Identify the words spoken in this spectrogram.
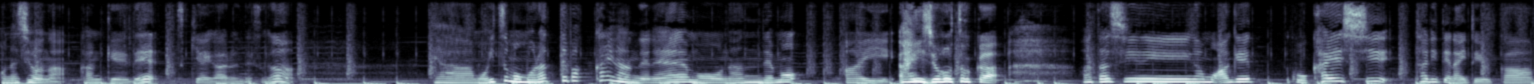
同じような関係で付き合いがあるんですがいやもういつももらってばっかりなんでね。もう何でも。愛 愛情とか私がもうあげこう返し足りてないというか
